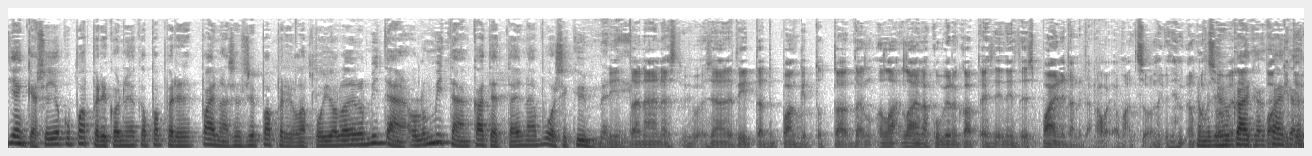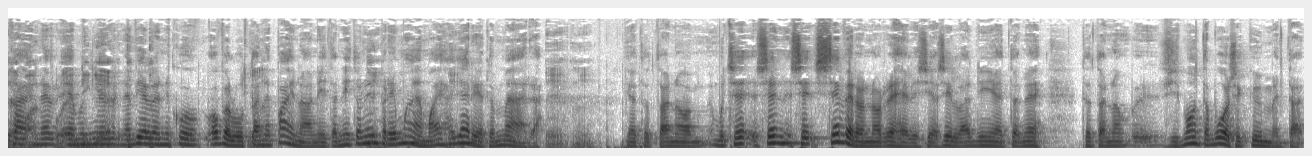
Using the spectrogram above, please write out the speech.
Jenkeissä on joku paperikone, joka paperi, painaa sellaisen paperilappuun, jolla ei ole mitään, ollut mitään katetta enää vuosikymmeniä. Niin, tai näin, sehän riittää, että pankit ottaa, tai lainakuvion kautta ei edes paineta niitä rahoja, vaan se on nimenomaan no, mutta ne, vielä niin kuin oveluutta, ne painaa niitä, niitä on niin. ympäri maailmaa ihan niin. järjetön määrä. Niin, niin. Ja tota, no, mutta se, sen, se, sen verran on rehellisiä sillä niin, että ne, tota, no, siis monta vuosikymmentä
